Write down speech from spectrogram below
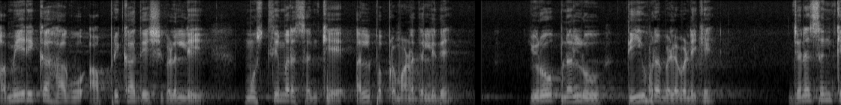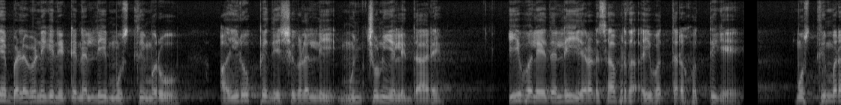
ಅಮೇರಿಕ ಹಾಗೂ ಆಫ್ರಿಕಾ ದೇಶಗಳಲ್ಲಿ ಮುಸ್ಲಿಮರ ಸಂಖ್ಯೆ ಅಲ್ಪ ಪ್ರಮಾಣದಲ್ಲಿದೆ. ಯುರೋಪ್ನಲ್ಲೂ ತೀವ್ರ ಬೆಳವಣಿಗೆ. ಜನಸಂಖ್ಯೆ ಬೆಳವಣಿಗೆ ನಿಟ್ಟಿನಲ್ಲಿ ಮುಸ್ಲಿಮರು ಐರೋಪ್ಯ ದೇಶಗಳಲ್ಲಿ ಮುಂಚೂಣಿಯಲ್ಲಿದ್ದಾರೆ. ಈ ವಲಯದಲ್ಲಿ ಎರಡು ಸಾವಿರದ ಐವತ್ತರ ಹೊತ್ತಿಗೆ ಮುಸ್ಲಿಮರ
